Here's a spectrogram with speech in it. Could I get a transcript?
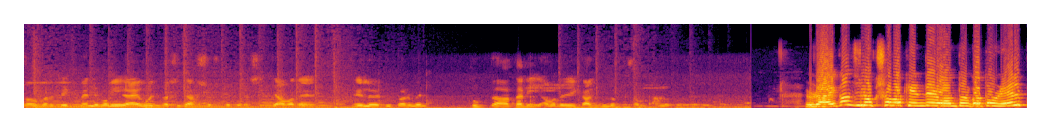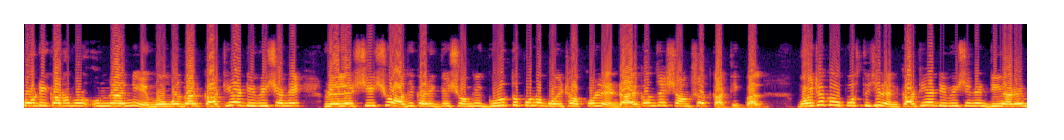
সহকারে দেখবেন এবং এই রায়গঞ্জবাসীকে আশ্বস্ত করেছে যে আমাদের রেলওয়ে ডিপার্টমেন্ট খুব তাড়াতাড়ি আমাদের এই কাজগুলোকে সম্পন্ন করবে। রায়গঞ্জ লোকসভা কেন্দ্রের অন্তর্গত রেল পরিকাঠামোর উন্নয়ন নিয়ে মঙ্গলবার কাটিহার ডিভিশনে রেলের শীর্ষ আধিকারিকদের সঙ্গে গুরুত্বপূর্ণ বৈঠক করলেন রায়গঞ্জের সাংসদ কার্তিক পাল। বৈঠকে উপস্থিত ছিলেন কাটিহার ডিভিশনের ডিআরএম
